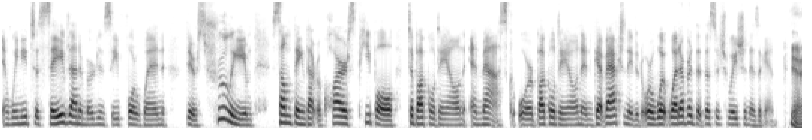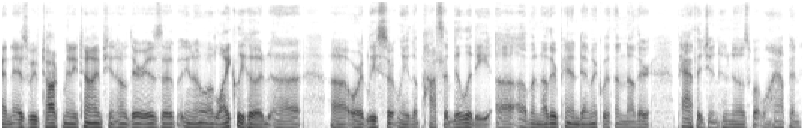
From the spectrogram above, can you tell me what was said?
And we need to save that emergency for when there's truly something that requires people to buckle down and mask or buckle down and get vaccinated or what, whatever the, the situation is again. Yeah. And as we've talked many times, you know, there is a, you know, a likelihood uh, uh, or at least certainly the possibility uh, of another pandemic with another pathogen. Who knows what will happen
